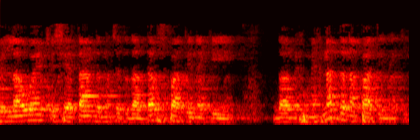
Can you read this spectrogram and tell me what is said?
بالله وای چې شیطان د نچته دا درس پاتې نه کی دا مهنت نه پاتې نه کی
